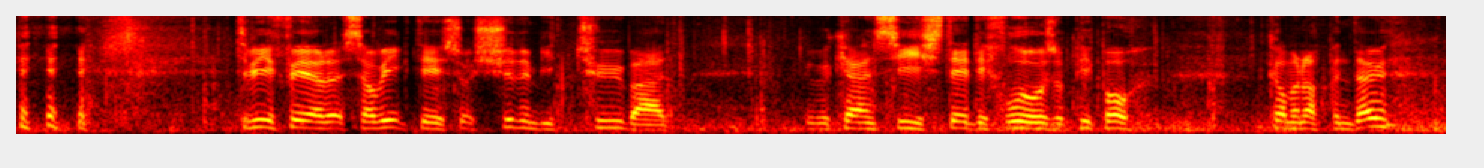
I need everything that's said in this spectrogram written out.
to be fair, it's a weekday, so it shouldn't be too bad. But we can see steady flows of people coming up and down.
